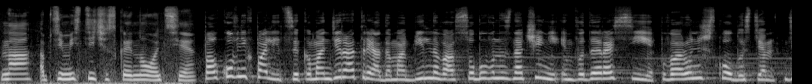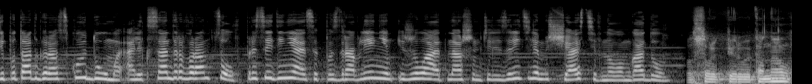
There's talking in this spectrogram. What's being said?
на оптимистической ноте. Полковник полиции, командир отряда мобильного особого назначения МВД России по Воронежской области, депутат городской думы Александр Воронцов присоединяется к поздравлениям и желает нашим телезрителям счастья в новом году. 41 канал,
